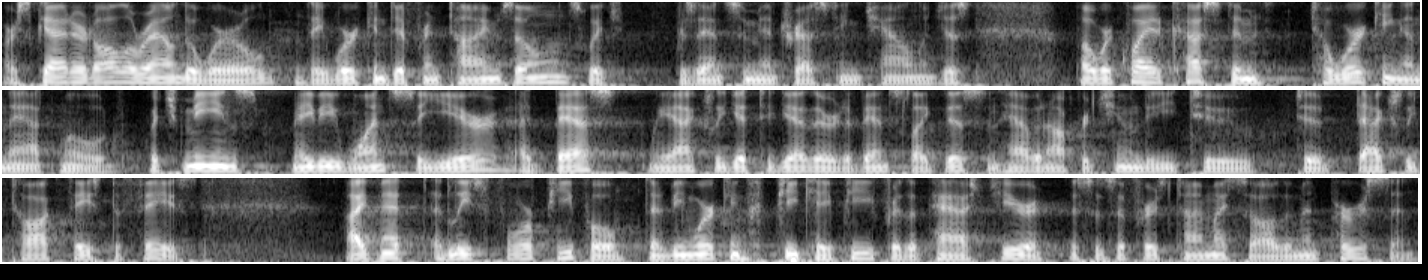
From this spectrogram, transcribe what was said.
are scattered all around the world. They work in different time zones, which presents some interesting challenges. But we're quite accustomed to working in that mode, which means maybe once a year at best, we actually get together at events like this and have an opportunity to, to actually talk face to face. I've met at least four people that have been working with PKP for the past year. This is the first time I saw them in person.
